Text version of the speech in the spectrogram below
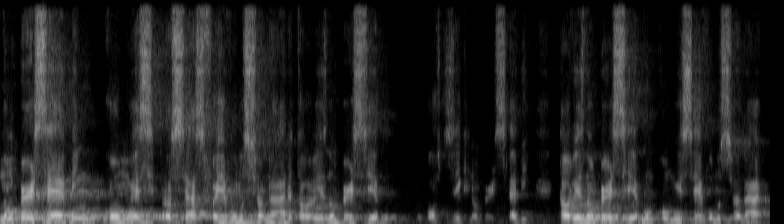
não percebem como esse processo foi revolucionário, talvez não percebam, não posso dizer que não percebem, talvez não percebam como isso é revolucionário.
